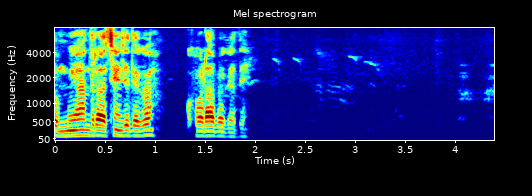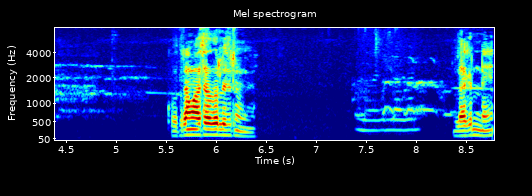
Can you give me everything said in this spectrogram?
তো মেহান্দ্র আসিয়েছে দেখো খড়া পাকাতে কতটা মাছ ধরেছিল তুমি লাগেন নাই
